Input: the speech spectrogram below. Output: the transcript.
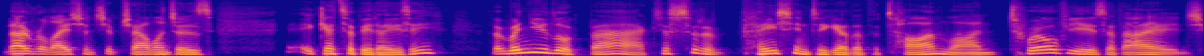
no relationship challenges, it gets a bit easy. But when you look back, just sort of piecing together the timeline, 12 years of age,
